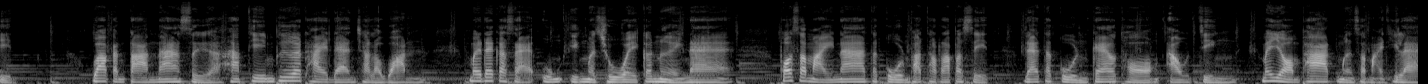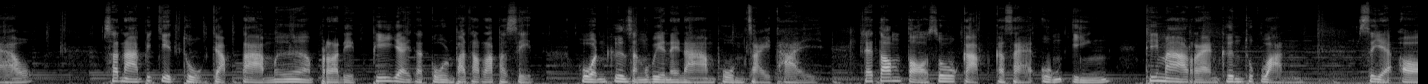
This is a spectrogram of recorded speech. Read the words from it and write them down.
จิตร ว่ากันตามหน้าเสือหากทีมเพื่อไทยแดนชาละวัน ไม่ได้กระแสอุ้งอิงมาช่วยก็เหนื่อยแน่ เพราะสมัยหน้าตระกูลพัทรประสิทธิ์ และตระกูลแก้วทองเอาจริง ไม่ยอมพลาดเหมือนสมัยที่แล้ว สนามพิจิตรถูกจับตาเมื่อประดิษฐ์พี่ใหญ่ตระกูลพัทรประสิทธิ์หวนคืนสังเวียนในนามภูมิใจไทย และต้องต่อสู้กับกระแสอุ้งอิงที่มาแรงขึ้นทุกวัน เสียออ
